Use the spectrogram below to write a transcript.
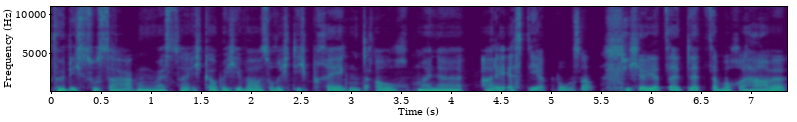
Würde ich so sagen, weißt du, ich glaube, hier war so richtig prägend auch meine ADS-Diagnose, die ich ja jetzt seit letzter Woche habe,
